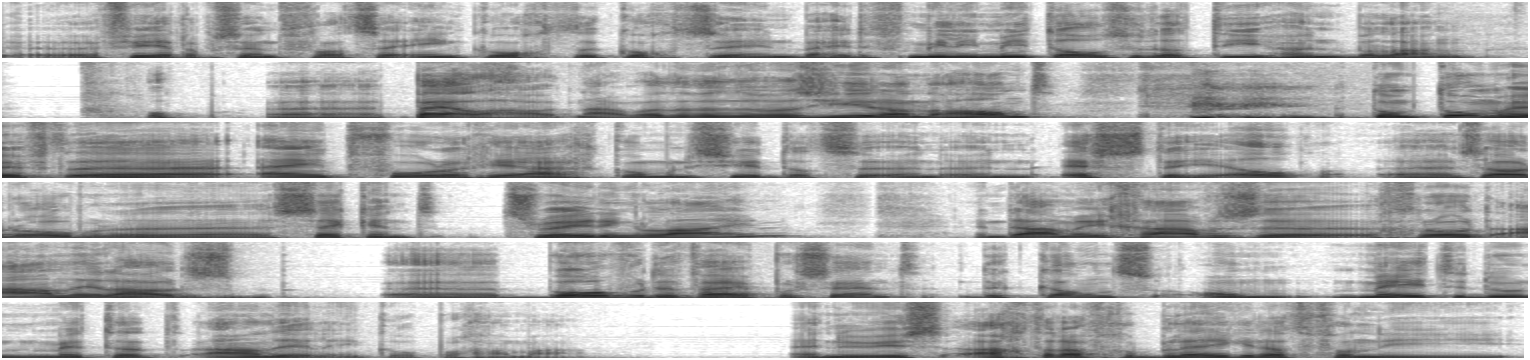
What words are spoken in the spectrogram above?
eh, 40% van wat ze inkochten, kochten ze in bij de familie Mital. Zodat die hun belang op eh, peil houdt. Nou, wat, was hier aan de hand? TomTom Tom heeft eh, eind vorig jaar gecommuniceerd dat ze een, een STL eh, zouden openen. Een eh, Second Trading Line. En daarmee gaven ze grote aandeelhouders eh, boven de 5% de kans om mee te doen met dat aandeleninkoopprogramma. En nu is achteraf gebleken dat van die,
